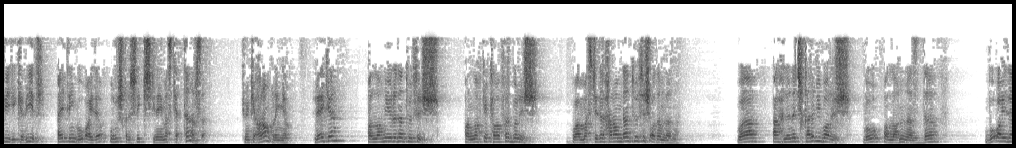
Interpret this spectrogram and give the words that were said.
fihi kabir. Ayting bu oyda urush qilishlik kichkina emas katta narsa. Chunki harom qilingan. Lekin allohni yo'lidan to'sish allohga kofir bo'lish va masjidil haromdan to'sish odamlarni va ahlini chiqarib yuborish bu ollohni nazdida bu oyda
